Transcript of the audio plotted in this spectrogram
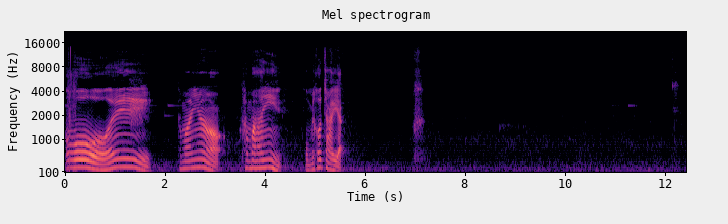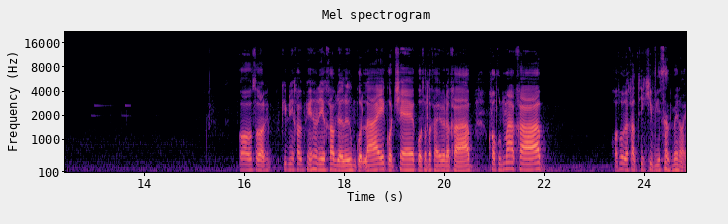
โอ้ยทำไมอะทำไม ผมไม่เข้าใจอะ ก็สำหรับคลิปนี้ครับเพียงเท่านี้ครับ อย่าลืมกดไลค์ กดแชร์ กดซับสไครต์ด้วยนะครับ ขอบคุณมากครับ ขอโทษนะครับที่คลิปนี้สั้นไม่หน่อย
